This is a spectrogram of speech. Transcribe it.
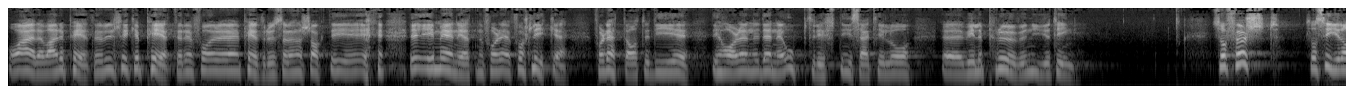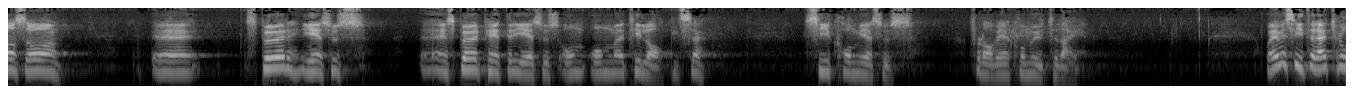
Og ære være Peter. Hvis ikke Peter for Petrus Petrus sagt, i, i, menigheten for, for, slike, for dette at de, de har denne, denne, oppdriften i seg til å uh, ville prøve nye ting. Så først så sier altså uh, spør, Jesus, uh, spør Peter Jesus om, om tillatelse. Si 'Kom, Jesus', for da vil jeg komme ut til deg. Og jeg vil si til deg, Trå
